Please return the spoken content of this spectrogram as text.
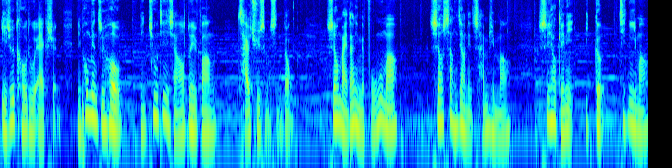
也就是 call to action，你碰面之后，你究竟想要对方采取什么行动？是要买单你的服务吗？是要上架你的产品吗？是要给你一个建议吗？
